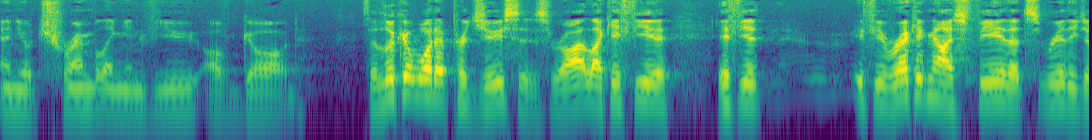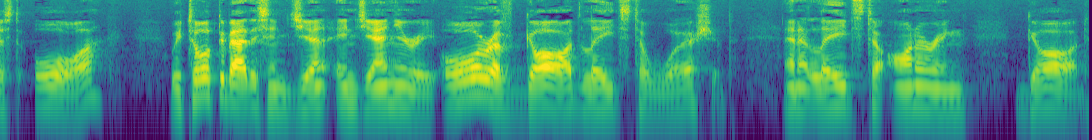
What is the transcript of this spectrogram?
and your trembling in view of God. So look at what it produces, right? Like if you if you if you recognize fear that's really just awe, we talked about this in, in January. Awe of God leads to worship, and it leads to honoring God.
